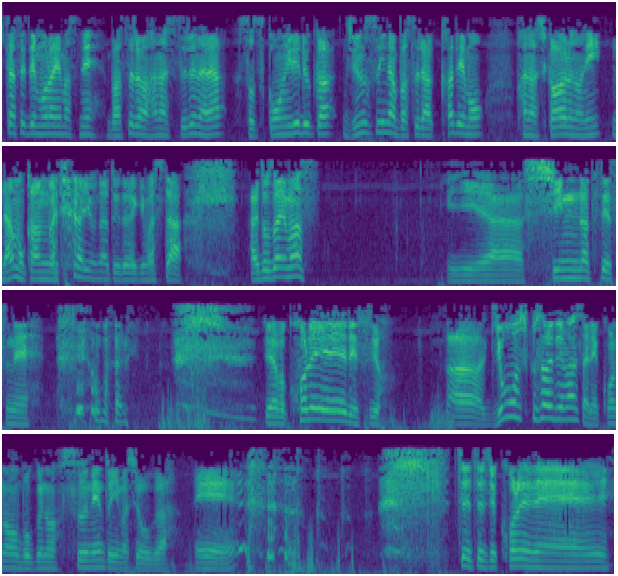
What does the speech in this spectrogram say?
聞かせてもらいますね。バスラの話するなら、卒コン入れるか、純粋なバスラかでも話変わるのに何も考えてないよなといただきました。ありがとうございます。いやー、辛辣ですね。やっぱこれですよ。ああ、凝縮されてましたね。この僕の数年と言いましょうが。ええー。ちょちょちょ、これね、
